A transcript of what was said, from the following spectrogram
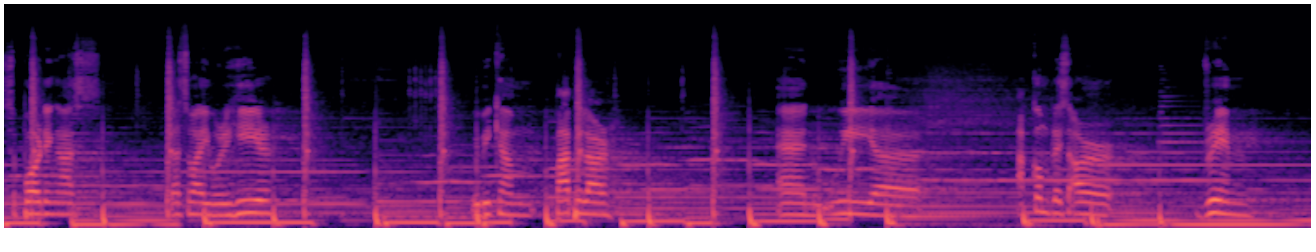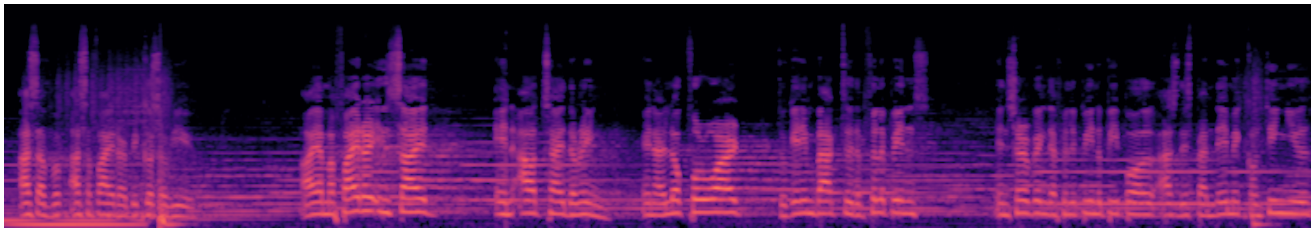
supporting us. That's why we're here. We become popular and we uh, accomplish our dream as a, as a fighter because of you. I am a fighter inside and outside the ring, and I look forward to getting back to the Philippines and serving the Filipino people as this pandemic continues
